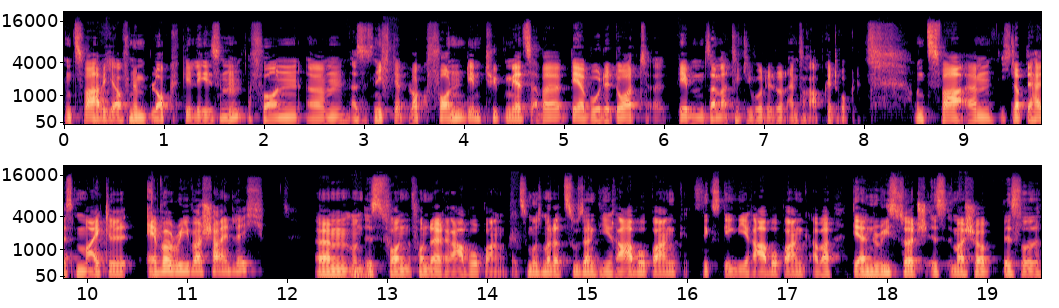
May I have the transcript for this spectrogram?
und zwar habe ich auf einem Blog gelesen von, ähm, also es ist nicht der Blog von dem Typen jetzt, aber der wurde dort, äh, dem, seinem Artikel wurde dort einfach abgedruckt. Und zwar, ähm, ich glaube, der heißt Michael Avery wahrscheinlich ähm, und ist von, von der Rabobank. Jetzt muss man dazu sagen, die Rabobank, jetzt nichts gegen die Rabobank, aber deren Research ist immer schon ein bisschen,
